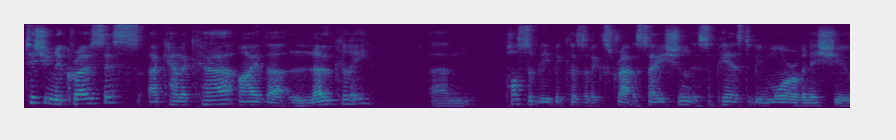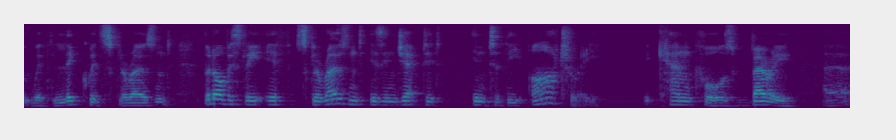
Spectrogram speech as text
Tissue necrosis uh, can occur either locally, um, possibly because of extravasation. This appears to be more of an issue with liquid sclerosant, but obviously, if sclerosant is injected into the artery, it can cause very uh,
